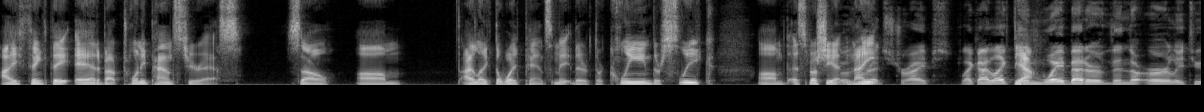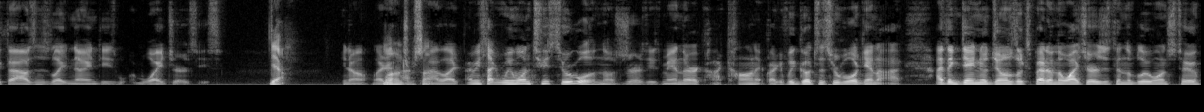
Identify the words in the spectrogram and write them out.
I think they add about twenty pounds to your ass. So, um, I like the white pants. They're they're clean, they're sleek. Um, especially at Those night. red stripes. Like I like Yeah. them way better than the early 2000s, late 90s white jerseys. Yeah. You know, like 100%. I, I like. I mean, it's like we won two Super Bowls in those jerseys, man. They're iconic. Like if we go to the Super Bowl again, I I think Daniel Jones looks better in the white jerseys than the blue ones too.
